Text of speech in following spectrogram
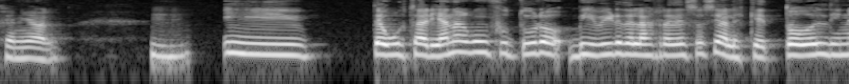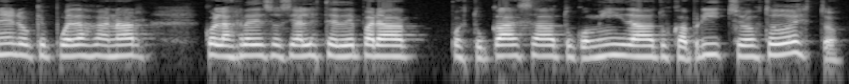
genial. ¿Y te gustaría en algún futuro vivir de las redes sociales? Que todo el dinero que puedas ganar con las redes sociales te dé para pues tu casa, tu comida, tus caprichos, todo esto.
